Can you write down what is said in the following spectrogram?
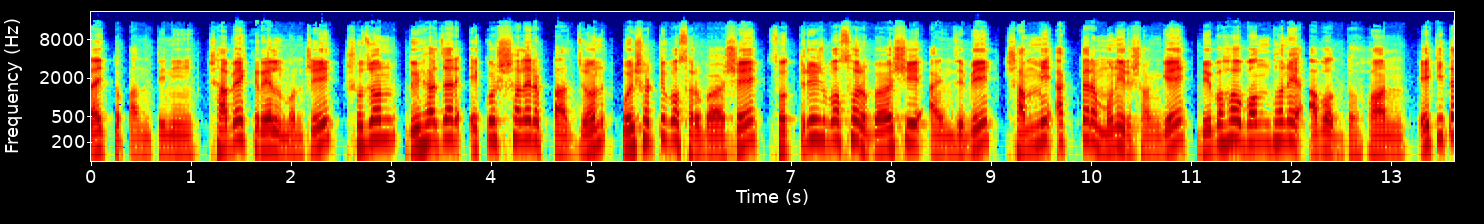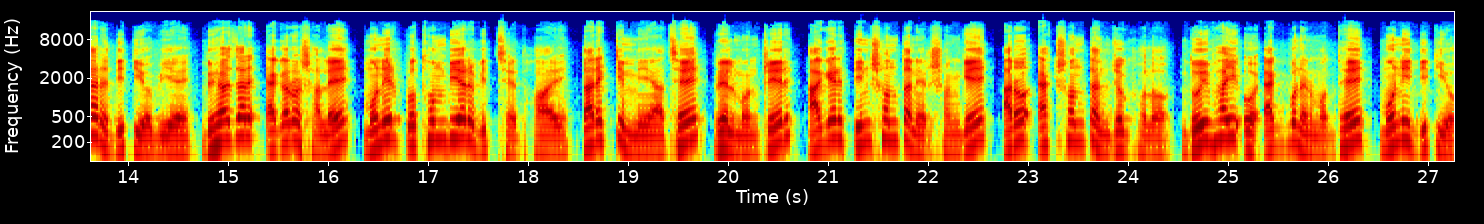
দায়িত্ব পান তিনি। সাবেক রেলমন্ত্রী সুজন দুই হাজার একুশ সালের পাঁচ জন পঁয়ষট্টি বছর বয়সে ছত্রিশ বছর বয়সী আইনজীবী শাম্মী আক্তার মনির সঙ্গে বিবাহ বন্ধনে আবদ্ধ হন। এটি তার দ্বিতীয় বিয়ে। দুই সালে মনির প্রথম বিয়ের বিচ্ছেদ হয়। তার একটি মেয়ে আছে, রেলমন্ত্রীর। আগের তিন সন্তানের সঙ্গে আরও এক সন্তান যোগ হলো। দুই ভাই ও এক বোনের মধ্যে মনি দ্বিতীয়।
